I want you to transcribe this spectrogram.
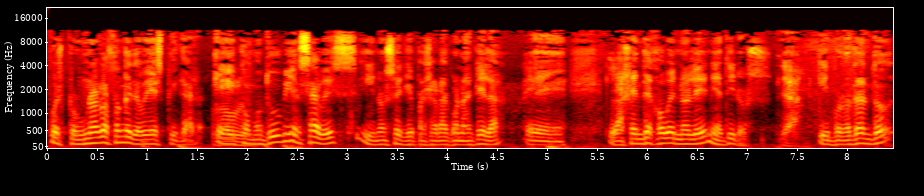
Pues por una razón que te voy a explicar. Eh, Raúl. como tú bien sabes, y no sé qué pasará con aquella, eh, la gente joven no lee ni a tiros. Ya. Y por lo tanto,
